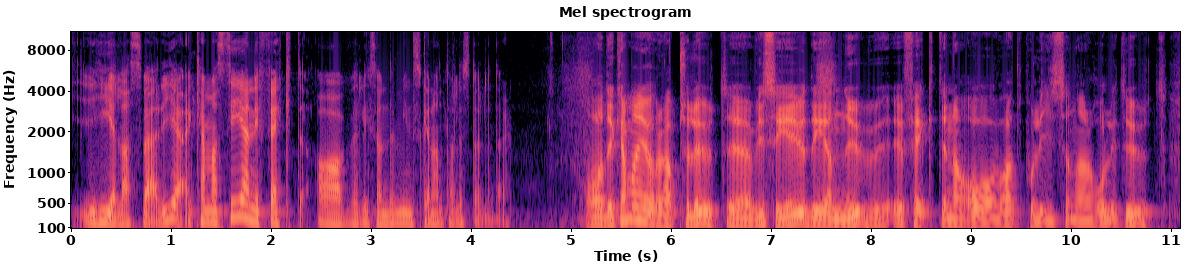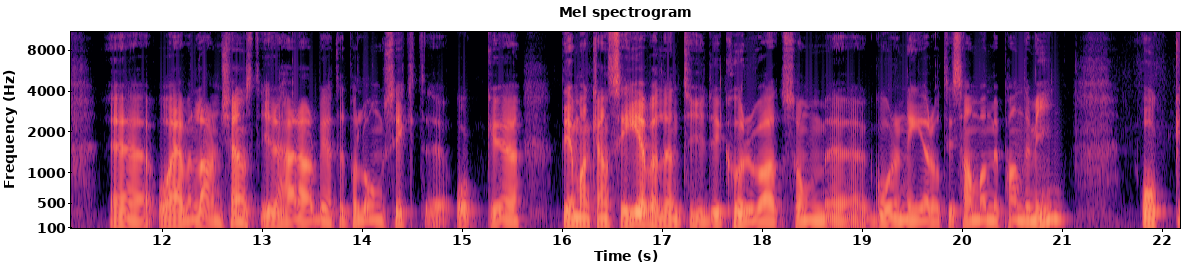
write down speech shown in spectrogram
i hela Sverige? Kan man se en effekt av liksom, det minskade antalet stölder där? Ja, det kan man göra, absolut. Eh, vi ser ju det nu, effekterna av att polisen har hållit ut Eh, och även larmtjänst i det här arbetet på lång sikt. Eh, och eh, det man kan se är väl en tydlig kurva som går neråt i samband med pandemin. Och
